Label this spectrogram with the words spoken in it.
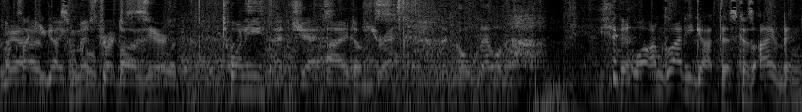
looks like you got some cool mystery box purchases here. full of 20 Jet items. The gold elephant. Well, I'm glad he got this because I've been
